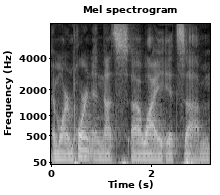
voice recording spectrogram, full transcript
and more important, and that's uh, why it's um,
